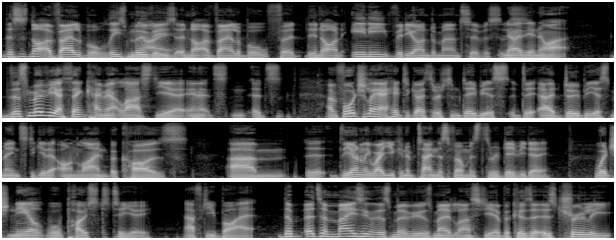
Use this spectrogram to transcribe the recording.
this is not available. These movies are not available for. They're not on any video on demand services. No, they're not. This movie I think came out last year, and it's it's unfortunately I had to go through some dubious uh, dubious means to get it online because um, uh, the only way you can obtain this film is through DVD, which Neil will post to you after you buy it. the, it's amazing that this movie was made last year because it is truly.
